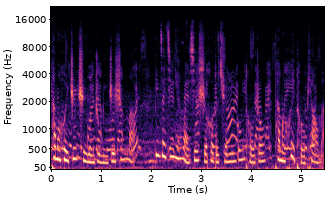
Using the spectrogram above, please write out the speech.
他们会支持原住民之声吗？并在今年晚些时候的全民公投中，他们会投票吗？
